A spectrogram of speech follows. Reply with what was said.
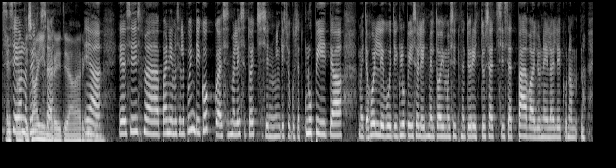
siis ei olnud üldse. ja värgid. ja, ja siis me panime selle pundi kokku ja siis ma lihtsalt otsisin mingisugused klubid ja ma ei tea, Hollywoodi klubis olid, meil toimusid need üritused siis, et päeval ju neil oli, kuna noh,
